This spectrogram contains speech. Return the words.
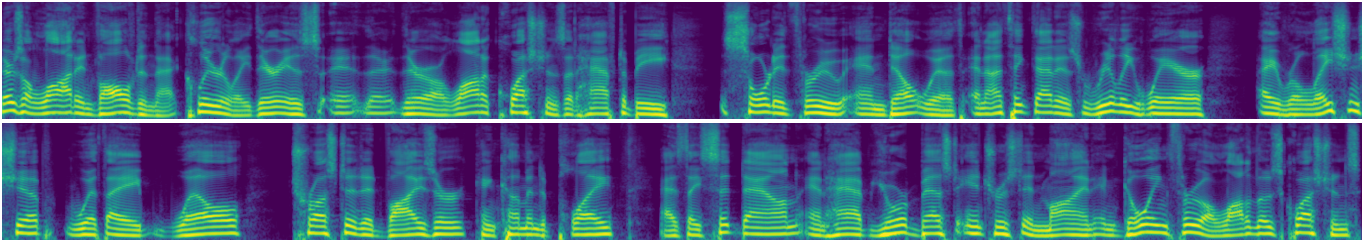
There's a lot involved in that. Clearly, there is uh, there, there are a lot of questions that have to be sorted through and dealt with, and I think that is really where a relationship with a well trusted advisor can come into play as they sit down and have your best interest in mind and going through a lot of those questions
